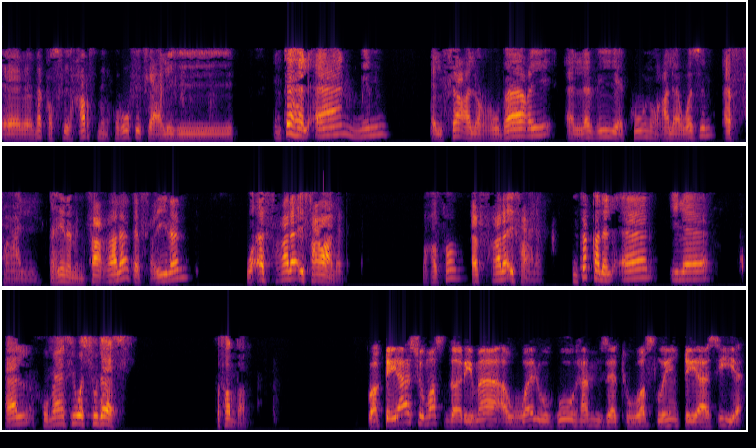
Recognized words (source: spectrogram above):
آه، نقص فيه حرف من حروف فعله. انتهى الآن من الفعل الرباعي الذي يكون على وزن أفعل. انتهينا من فعل تفعيلا وأفعل إفعالا. لاحظتم؟ أفعل إفعالا. انتقل الآن إلى الخماسي والسداسي. تفضل. وقياس مصدر ما أوله همزة وصل قياسية.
